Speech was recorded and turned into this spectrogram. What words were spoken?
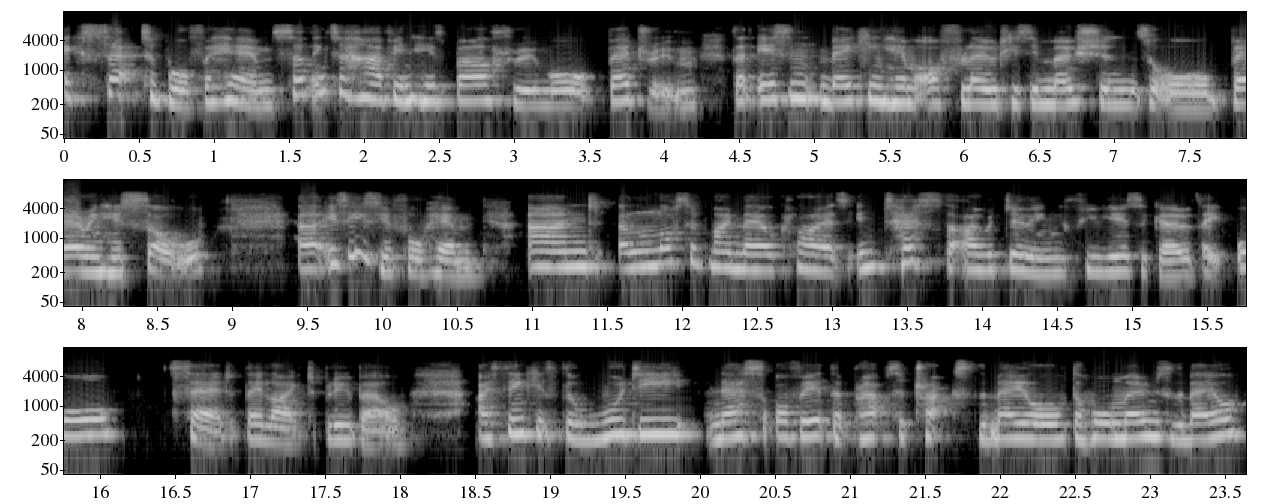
acceptable for him, something to have in his bathroom or bedroom that isn't making him offload his emotions or bearing his soul, uh, is easier for him. And a lot of my male clients, in tests that I was doing a few years ago, they all said they liked Bluebell. I think it's the woodiness of it that perhaps attracts the male, the hormones of the male.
